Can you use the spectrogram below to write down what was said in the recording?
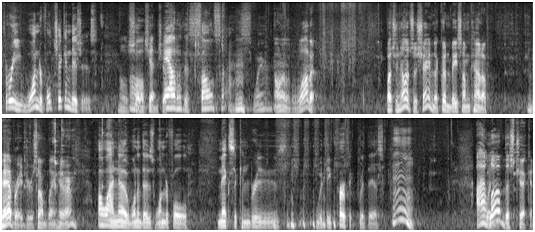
Three wonderful chicken dishes. A little Oh, salsa get and chips. out of the salsa, I mm. swear. Oh, I love it. But you know, it's a shame there couldn't be some kind of beverage or something here. Oh, I know. One of those wonderful Mexican brews would be perfect with this. Mm. I Wouldn't love this chicken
